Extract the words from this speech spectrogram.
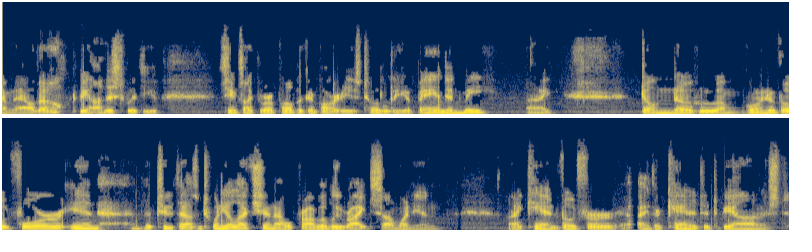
am now, though, to be honest with you. It seems like the Republican Party has totally abandoned me. I don't know who I'm going to vote for in the 2020 election. I will probably write someone in. I can't vote for either candidate, to be honest.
